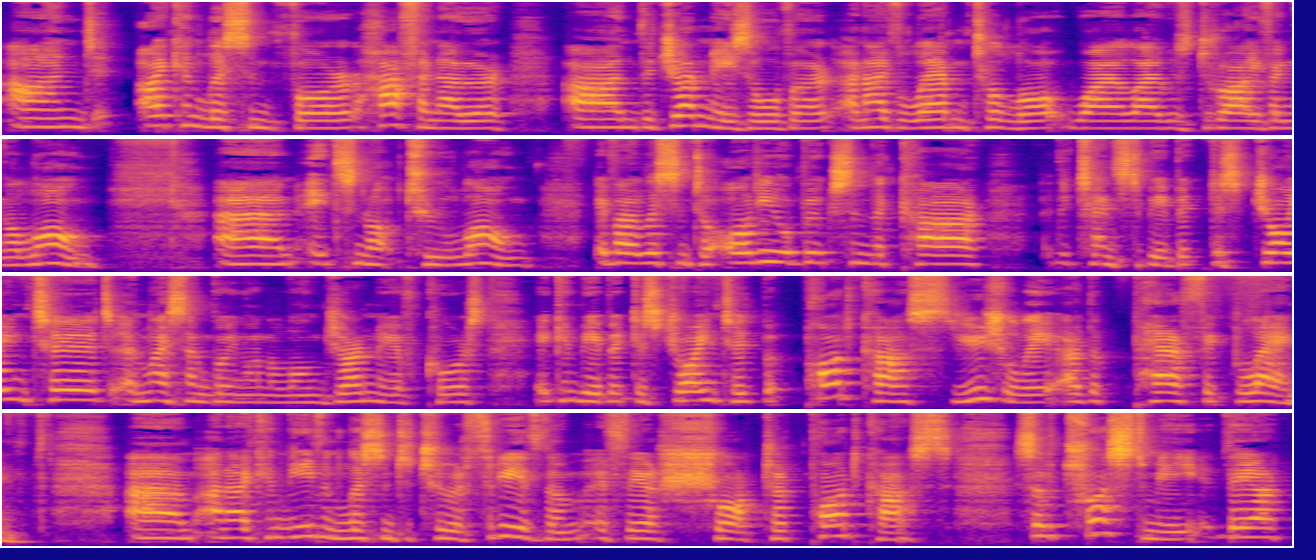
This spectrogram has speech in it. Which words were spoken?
and I can listen for half an hour and the journey's over and I've learned a lot while I was driving along. Um, it's not too long. If I listen to audiobooks in the car, it tends to be a bit disjointed, unless I'm going on a long journey, of course. It can be a bit disjointed, but podcasts usually are the perfect length. Um, and I can even listen to two or three of them if they're shorter podcasts. So trust me, they are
